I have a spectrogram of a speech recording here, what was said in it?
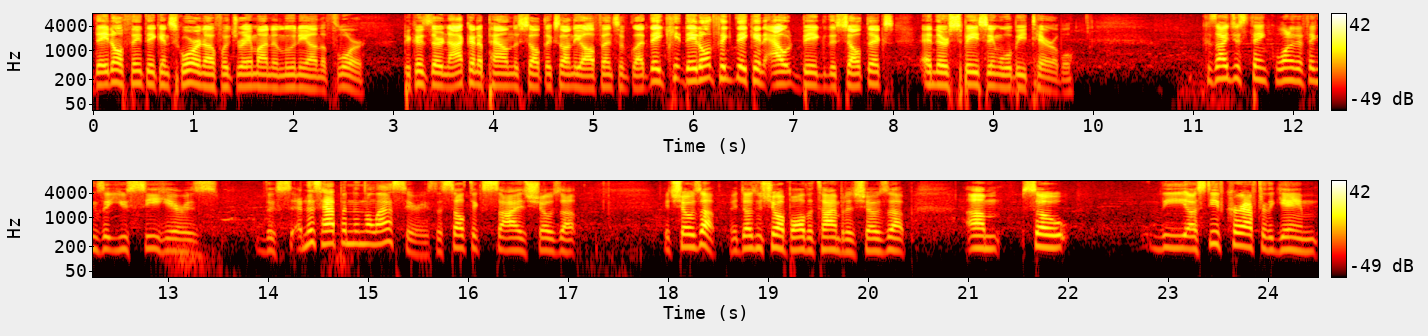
they don't think they can score enough with Draymond and Looney on the floor because they're not going to pound the Celtics on the offensive glass. They can, they don't think they can outbig the Celtics, and their spacing will be terrible. Because I just think one of the things that you see here is this, and this happened in the last series. The Celtics' size shows up. It shows up. It doesn't show up all the time, but it shows up. Um, so, the uh, Steve Kerr after the game,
